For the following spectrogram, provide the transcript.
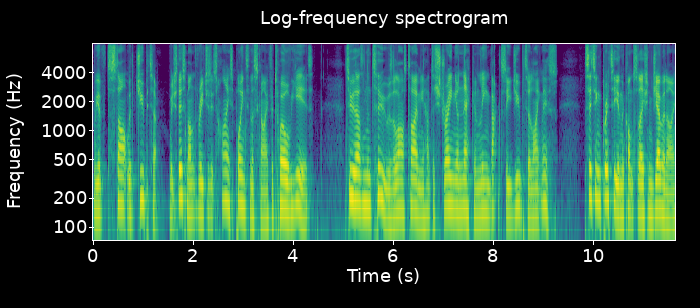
we have to start with Jupiter, which this month reaches its highest point in the sky for 12 years. 2002 was the last time you had to strain your neck and lean back to see Jupiter like this. Sitting pretty in the constellation Gemini,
